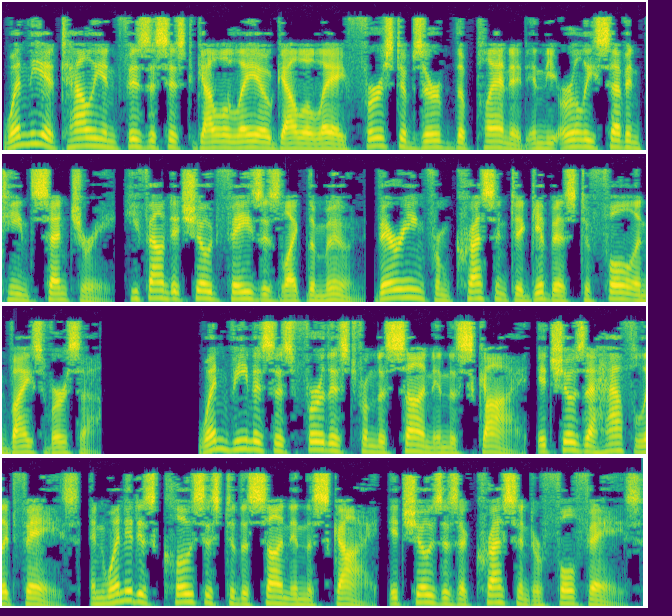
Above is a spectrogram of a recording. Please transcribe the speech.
When the Italian physicist Galileo Galilei first observed the planet in the early 17th century, he found it showed phases like the Moon, varying from crescent to gibbous to full and vice versa. When Venus is furthest from the Sun in the sky, it shows a half-lit phase, and when it is closest to the Sun in the sky, it shows as a crescent or full phase.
